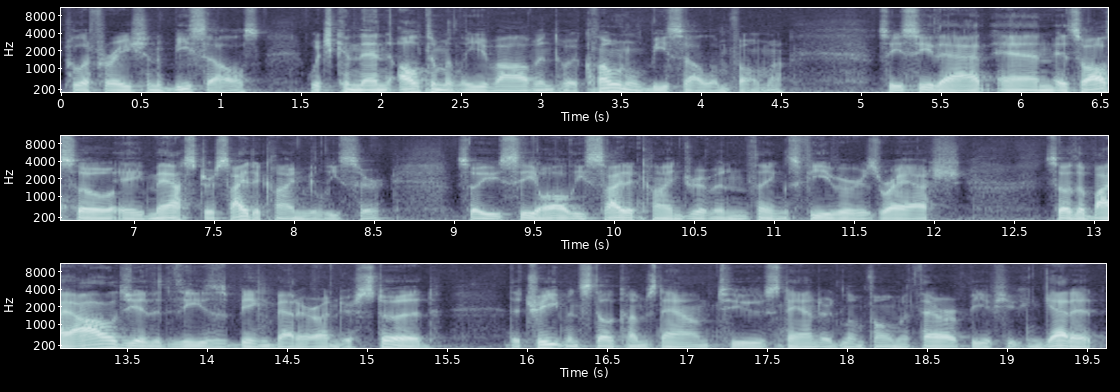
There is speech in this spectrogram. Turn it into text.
proliferation of B cells, which can then ultimately evolve into a clonal B cell lymphoma. So you see that. And it's also a master cytokine releaser. So you see all these cytokine driven things, fevers, rash. So the biology of the disease is being better understood. The treatment still comes down to standard lymphoma therapy if you can get it.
